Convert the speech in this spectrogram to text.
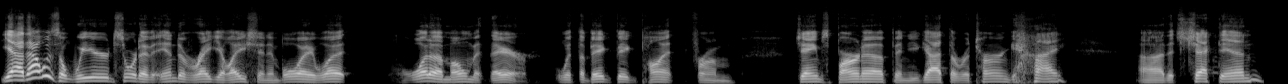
Yeah, that was a weird sort of end of regulation. And boy, what what a moment there with the big, big punt from James Burnip, and you got the return guy uh, that's checked in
